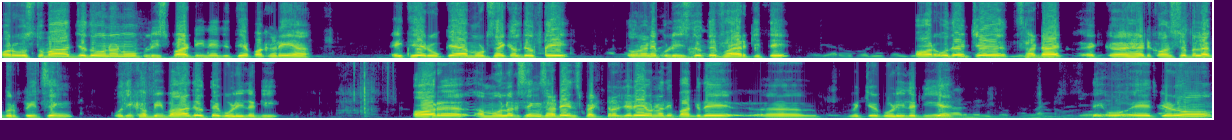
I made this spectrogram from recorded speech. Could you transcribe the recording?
ਔਰ ਉਸ ਤੋਂ ਬਾਅਦ ਜਦੋਂ ਉਹਨਾਂ ਨੂੰ ਪੁਲਿਸ ਪਾਰਟੀ ਨੇ ਜਿੱਥੇ ਆਪਾਂ ਖੜੇ ਆ ਇੱਥੇ ਰੋਕਿਆ ਮੋਟਰਸਾਈਕਲ ਦੇ ਉੱਤੇ, ਤਾਂ ਉਹਨਾਂ ਨੇ ਪੁਲਿਸ ਦੇ ਉੱਤੇ ਫਾਇਰ ਕੀਤੇ। ਔਰ ਉਹਦੇ ਵਿੱਚ ਸਾਡਾ ਇੱਕ- ਇੱਕ ਹੈੱਡ ਕਾਂਸਟੇਬਲ ਹੈ ਗੁਰਪ੍ਰੀਤ ਸਿੰਘ, ਉਹਦੀ ਖੱਬੀ ਬਾਹ ਦੇ ਉੱਤੇ ਗੋਲੀ ਲੱਗੀ। ਔਰ ਅਮੋਲਕ ਸਿੰਘ ਸਾਡੇ ਇੰਸਪੈਕਟਰ ਜਿਹੜੇ ਉਹਨਾਂ ਦੀ ਪੱਗ ਦੇ ਵਿੱਚ ਗੋਲੀ ਲੱਗੀ ਹੈ। ਤੇ ਉਹ, ਇਹ ਜਦੋਂ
